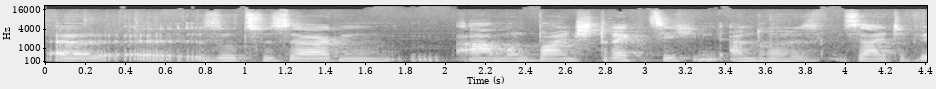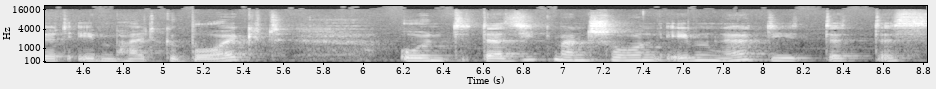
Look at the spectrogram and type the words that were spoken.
Ja. Äh, sozusagen Arm und Bein streckt sich, die andere Seite wird eben halt gebeugt. Und da sieht man schon eben, ne, die, das, das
